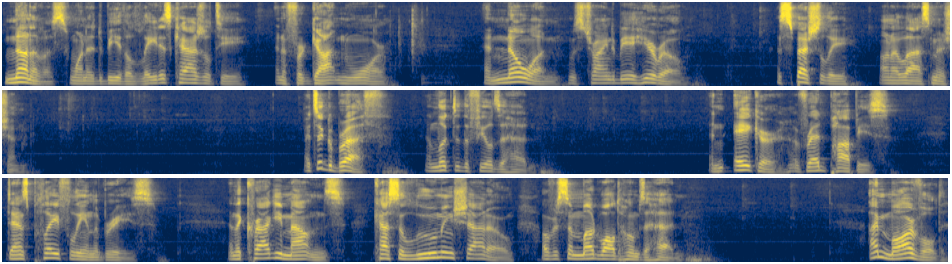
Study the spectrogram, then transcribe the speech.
None of us wanted to be the latest casualty in a forgotten war, and no one was trying to be a hero, especially on our last mission. I took a breath and looked at the fields ahead. An acre of red poppies danced playfully in the breeze, and the craggy mountains cast a looming shadow over some mud-walled homes ahead. I marveled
